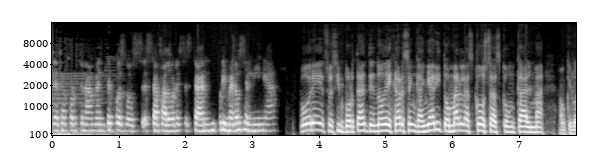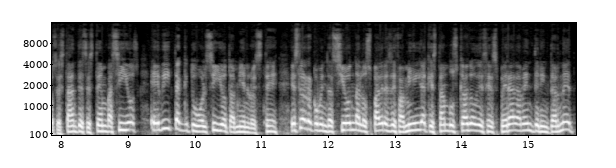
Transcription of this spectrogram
desafortunadamente pues los estafadores están primeros en línea por eso es importante no dejarse engañar y tomar las cosas con calma. Aunque los estantes estén vacíos, evita que tu bolsillo también lo esté. Es la recomendación a los padres de familia que están buscando desesperadamente en Internet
